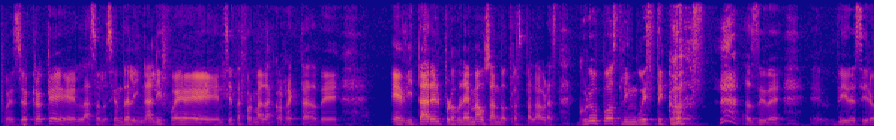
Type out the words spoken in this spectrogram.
Pues yo creo que la solución del INALI fue en cierta forma la correcta de evitar el problema usando otras palabras. Grupos lingüísticos. Así de, eh, y decir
